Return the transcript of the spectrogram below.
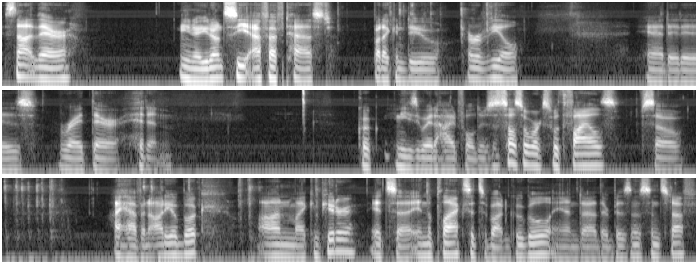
it's not there. You know, you don't see ff test, but I can do a reveal and it is right there hidden. Quick and easy way to hide folders. This also works with files, so I have an audiobook on my computer. It's uh, in the Plex. It's about Google and uh, their business and stuff.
